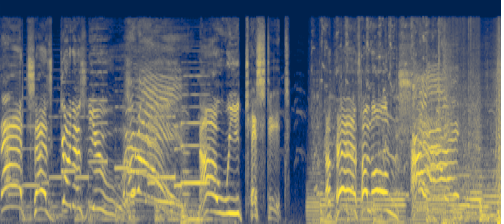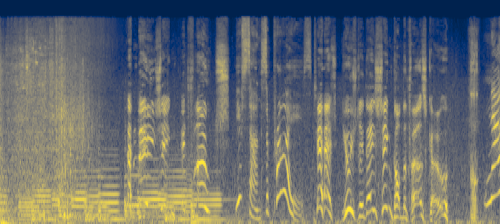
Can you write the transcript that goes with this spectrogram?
That's as good as new! Hooray! Now we test it. Prepare for launch! Aye, Amazing! It floats! You sound surprised. Yes, usually they sink on the first go. Now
